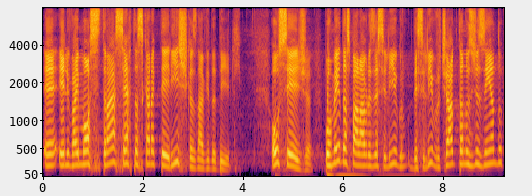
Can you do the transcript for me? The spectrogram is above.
é, ele vai mostrar certas características na vida dele. Ou seja, por meio das palavras desse livro, desse livro Tiago está nos dizendo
